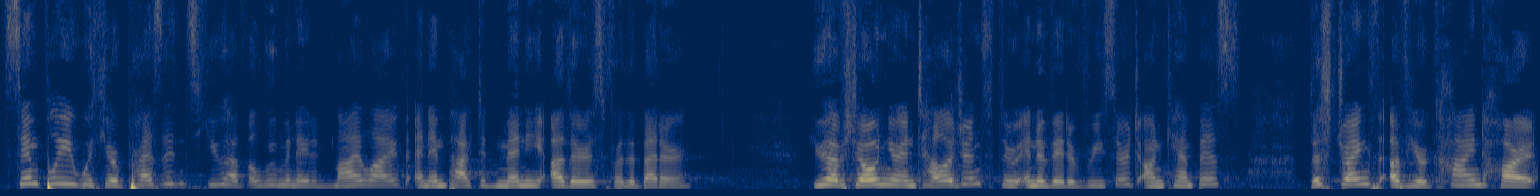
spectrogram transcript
Simply with your presence, you have illuminated my life and impacted many others for the better. You have shown your intelligence through innovative research on campus, the strength of your kind heart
